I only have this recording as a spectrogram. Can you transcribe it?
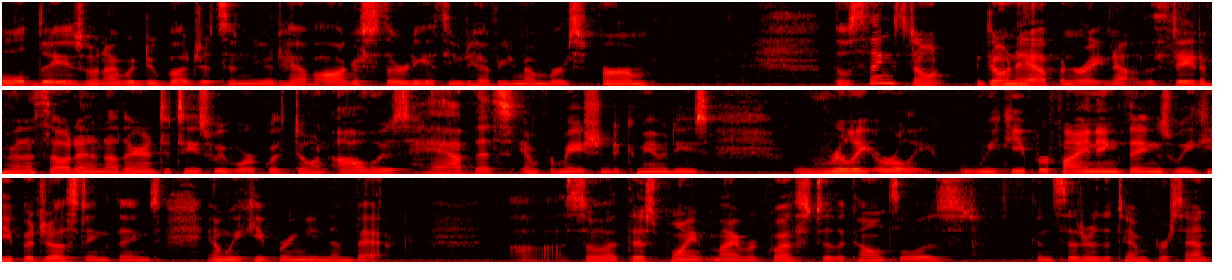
old days when I would do budgets and you'd have August thirtieth, you'd have your numbers firm. Those things don't, don't happen right now. The state of Minnesota and other entities we work with don't always have this information to communities really early. We keep refining things, we keep adjusting things, and we keep bringing them back. Uh, So at this point, my request to the council is consider the ten percent.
